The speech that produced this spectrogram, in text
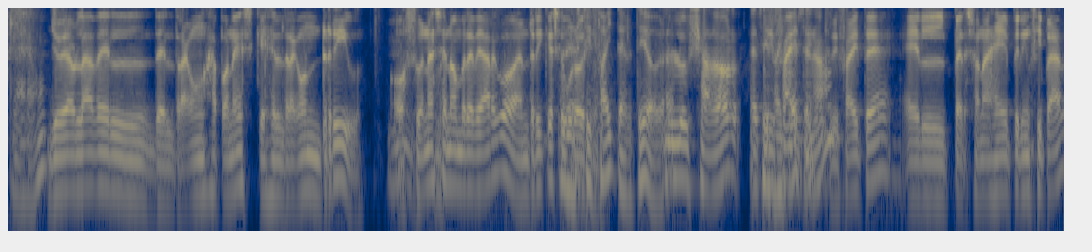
Claro. Yo voy a hablar del, del dragón japonés, que es el dragón Ryu. ¿Os suena ese nombre de algo? A Enrique el seguro que Street. Fighter, tío. ¿verdad? Luchador. Street Fighter. ¿no? Street Fighter, el personaje principal,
